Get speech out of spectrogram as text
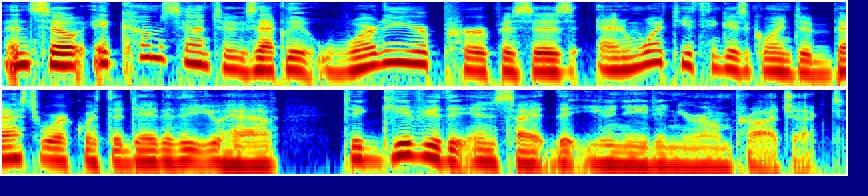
And so it comes down to exactly what are your purposes and what do you think is going to best work with the data that you have to give you the insight that you need in your own project.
